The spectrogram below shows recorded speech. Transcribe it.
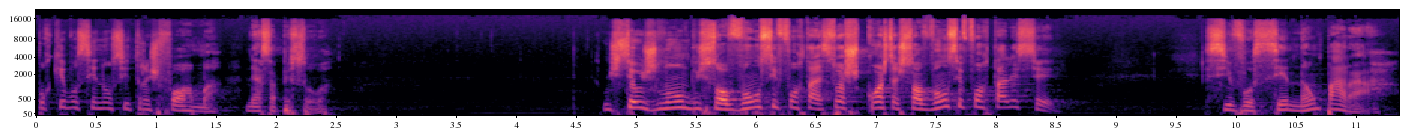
Por que você não se transforma nessa pessoa? Os seus lombos só vão se fortalecer, suas costas só vão se fortalecer se você não parar.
